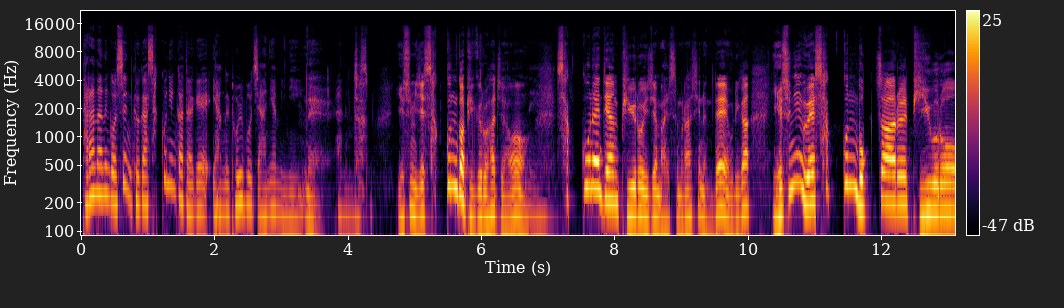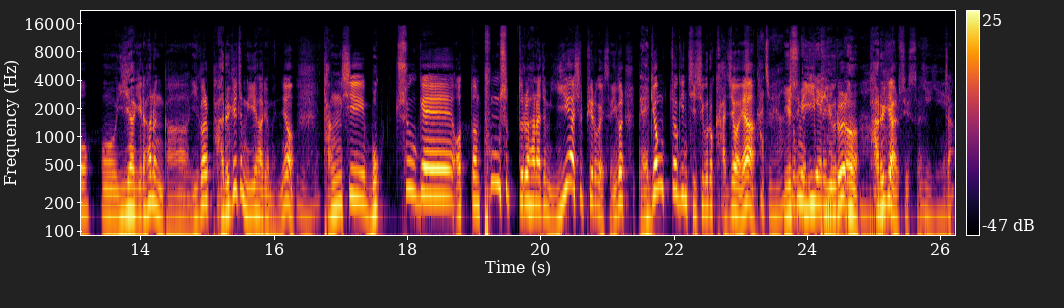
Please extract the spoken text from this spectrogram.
달아나는 것은 그가 사꾼인 까닭에 양을 돌보지 아니함이니 네. 라는 말씀. 예수님 이제 사꾼과 비교를 하죠. 네. 사꾼에 대한 비유로 이제 말씀을 하시는데 우리가 예수님 왜 사꾼 목자를 비유로 어, 이야기를 하는가 음. 이걸 바르게 좀 이해하려면요. 예. 당시 목 축의 어떤 풍습들을 하나 좀 이해하실 필요가 있어요. 이걸 배경적인 지식으로 가져야 가져야 예수님의 이 비유를 어. 바르게 알 수 있어요. 예, 예. 자,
